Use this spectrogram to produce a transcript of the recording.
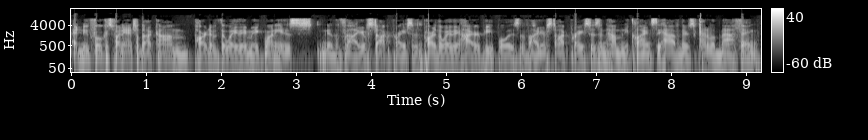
At newfocusfinancial.com, part of the way they make money is you know, the value of stock prices, and part of the way they hire people is the value of stock prices and how many clients they have. And there's kind of a math thing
